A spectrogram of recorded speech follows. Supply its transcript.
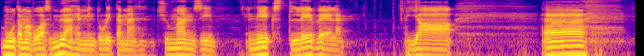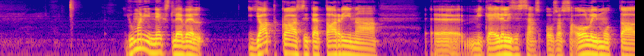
muutama vuosi myöhemmin tuli tämä Jumanji Next Level. Ja äh, Jumanji Next Level jatkaa sitä tarinaa, mikä edellisessä osassa oli, mutta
